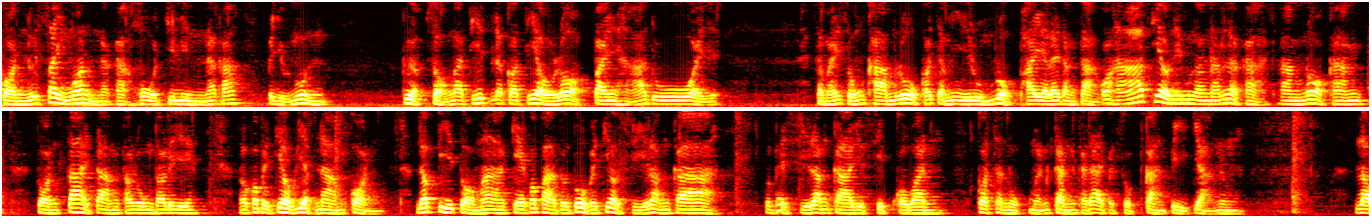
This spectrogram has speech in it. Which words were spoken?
กอนหรือไส้ง่อนนะคะโฮจิมินห์นะคะ ไปอยู่นู่นเกือบสองอาทิตย์ แล้วก็เที่ยวรอบไปหาดูไอ้สมัยสงครามโลกเขาจะมีหลุมหลบภัยอะไรต่างๆ ก็หาเที่ยวในเมืองนั้นแหละค่ะ ทางนอกทางตอนใต้ทางทะลงทะเลเราก็ไปเที่ยวเวียดนามก่อน แล้วปีต่อมาแกก็พาโตโต้ไปเที่ยวศรีลังกา ไปศรีลังกาอยู่สิบกว่าวัน ก็สนุกเหมือนกันค่ะได้ประสบการณ์ปีอีกอย่างหนึ่งเรา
